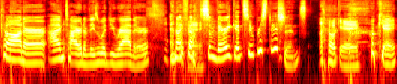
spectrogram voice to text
Connor, I'm tired of these would you rather, and I found some very good superstitions. okay. Okay,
